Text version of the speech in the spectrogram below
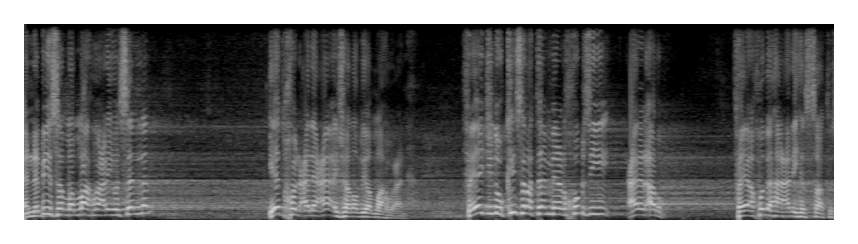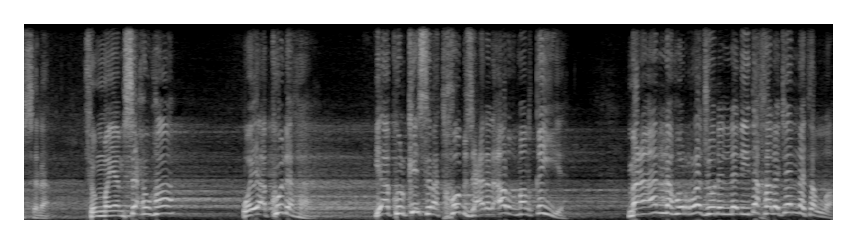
النبي صلى الله عليه وسلم يدخل على عائشة رضي الله عنها فيجد كسرة من الخبز على الأرض فيأخذها عليه الصلاة والسلام ثم يمسحها ويأكلها يأكل كسرة خبز على الأرض ملقية مع أنه الرجل الذي دخل جنة الله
